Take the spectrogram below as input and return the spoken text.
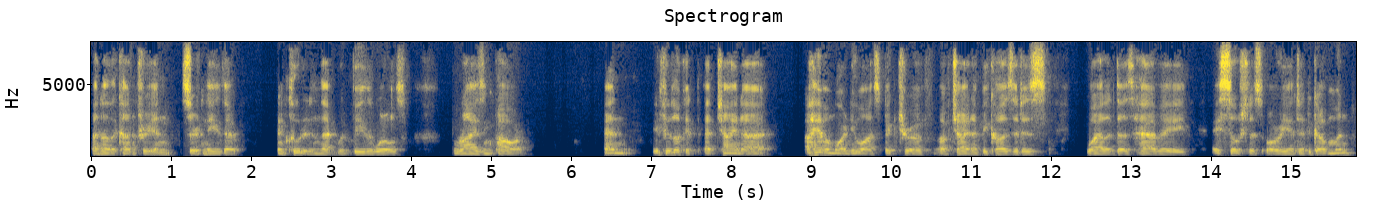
another country and certainly that included in that would be the world's rising power. And if you look at, at China, I have a more nuanced picture of, of China because it is, while it does have a, a socialist oriented government,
